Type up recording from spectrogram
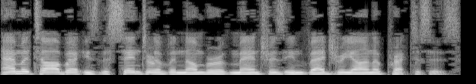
Amitabha is the center of a number of mantras in Vajrayana practices.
